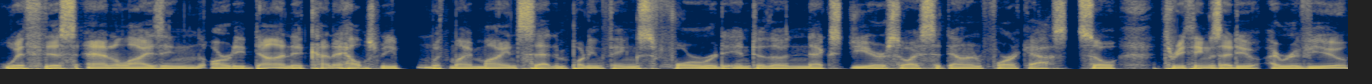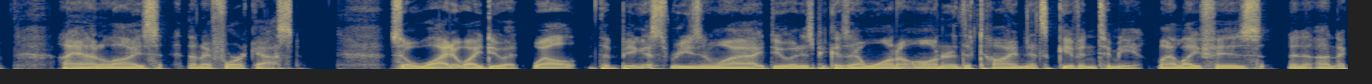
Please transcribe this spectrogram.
With this analyzing already done, it kind of helps me with my mindset and putting things forward into the next year. So I sit down and forecast. So, three things I do I review, I analyze, and then I forecast. So, why do I do it? Well, the biggest reason why I do it is because I want to honor the time that's given to me. My life is an, an,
